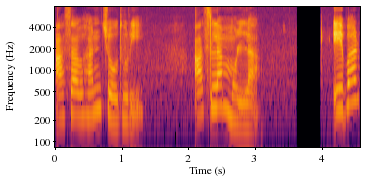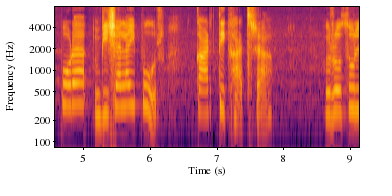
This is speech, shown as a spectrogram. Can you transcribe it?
আসাভান চৌধুরী, আসলাম মোল্লা। এবার পোড়া বিশালাইপুর, কার্তিক হাজরা, রসুল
